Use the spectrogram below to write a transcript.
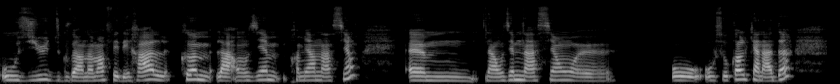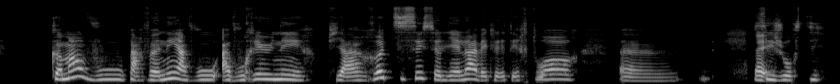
aux yeux du gouvernement fédéral comme la 11e Première Nation, la 11e Nation au, au Canada comment vous parvenez à vous, à vous réunir, puis à retisser ce lien-là avec le territoire euh, ben, ces jours-ci?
